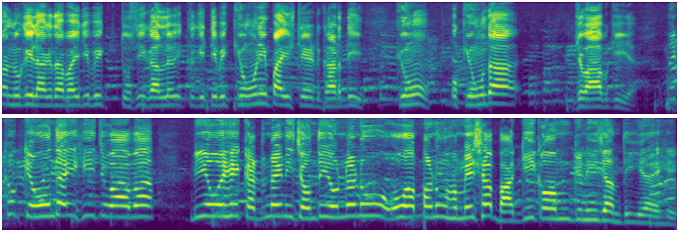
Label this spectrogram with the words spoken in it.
ਤੁਹਾਨੂੰ ਕੀ ਲੱਗਦਾ ਬਾਈ ਜੀ ਵੀ ਤੁਸੀਂ ਗੱਲ ਇੱਕ ਕੀਤੀ ਵੀ ਕਿਉਂ ਨਹੀਂ ਭਾਈ ਸਟੇਟ ਖੜਦੀ ਕਿਉਂ? ਉਹ ਕਿਉਂ ਦਾ ਜਵਾਬ ਕੀ ਹੈ? ਦੇਖੋ, ਕਿਉਂ ਦਾ ਇਹੀ ਜਵਾਬ ਆ ਵੀ ਉਹ ਇਹ ਕੱਢਣਾ ਹੀ ਨਹੀਂ ਚਾਹੁੰਦੀ। ਉਹਨਾਂ ਨੂੰ, ਉਹ ਆਪਾਂ ਨੂੰ ਹਮੇਸ਼ਾ ਬਾਗੀ ਕੌਮ ਗਿਣੀ ਜਾਂਦੀ ਹੈ ਇਹ।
